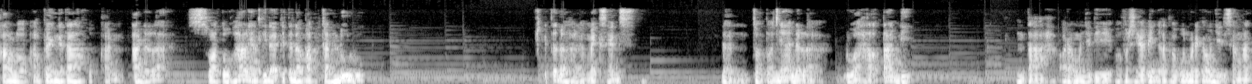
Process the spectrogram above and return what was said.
kalau apa yang kita lakukan adalah suatu hal yang tidak kita dapatkan dulu, itu adalah hal yang make sense. Dan contohnya adalah dua hal tadi entah orang menjadi oversharing ataupun mereka menjadi sangat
